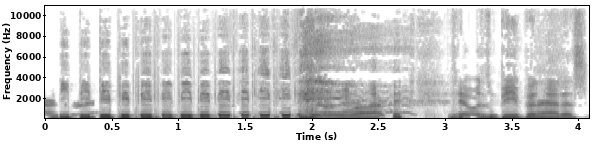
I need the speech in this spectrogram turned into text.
turned. Beep, beep, beep, beep, beep, beep, beep, beep, beep, beep, beep, beep. It was beeping at us.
